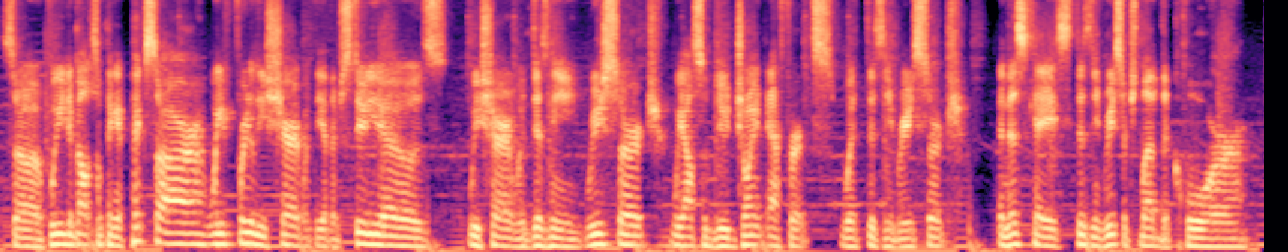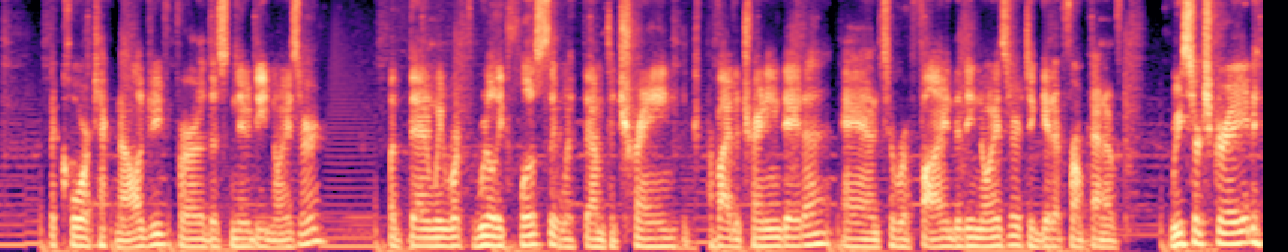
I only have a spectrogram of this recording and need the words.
So if we develop something at Pixar, we freely share it with the other studios. We share it with Disney Research. We also do joint efforts with Disney Research. In this case, Disney Research led the core, the core technology for this new denoiser. But then we worked really closely with them to train, to provide the training data and to refine the denoiser to get it from kind of research grade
